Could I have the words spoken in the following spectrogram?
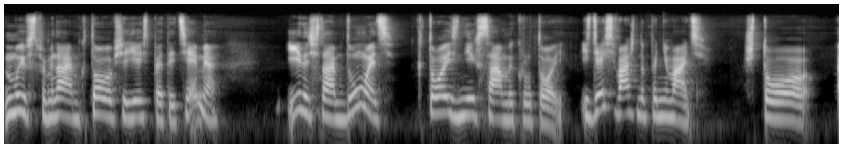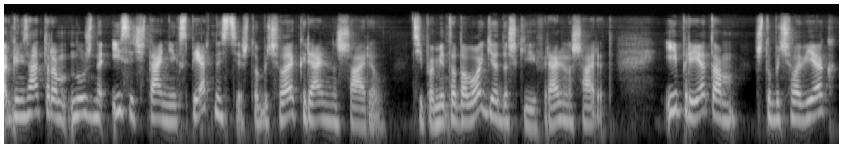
мы вспоминаем, кто вообще есть по этой теме, и начинаем думать, кто из них самый крутой. И здесь важно понимать, что организаторам нужно и сочетание экспертности, чтобы человек реально шарил типа методология дошкиев реально шарит. И при этом, чтобы человек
